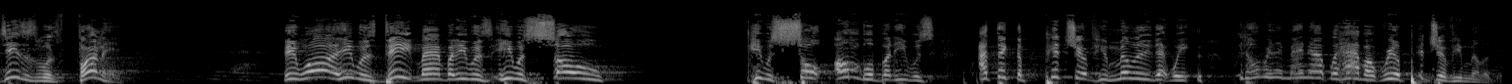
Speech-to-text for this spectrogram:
Jesus was funny. He was. He was deep, man, but he was he was so he was so humble, but he was I think the picture of humility that we we don't really may not have a real picture of humility.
